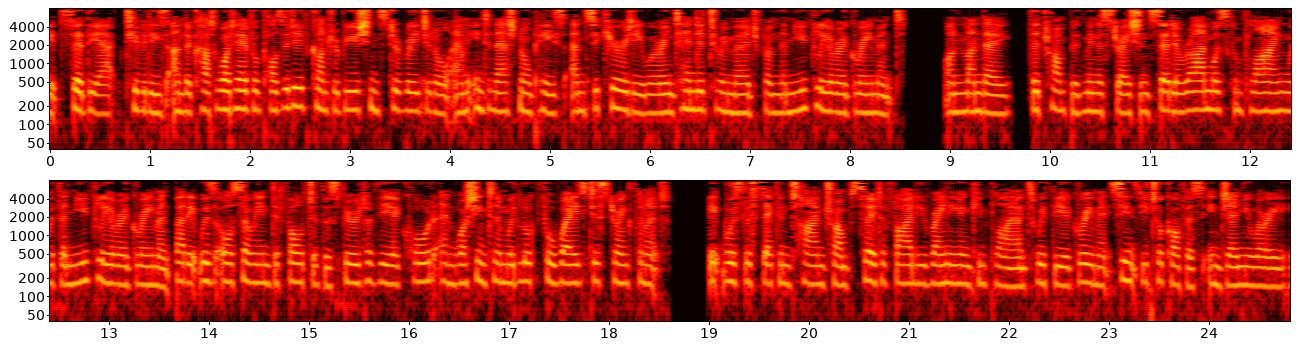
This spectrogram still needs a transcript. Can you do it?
It said the activities undercut whatever positive contributions to regional and international peace and security were intended to emerge from the nuclear agreement. On Monday, the Trump administration said Iran was complying with the nuclear agreement but it was also in default of the spirit of the accord and Washington would look for ways to strengthen it. It was the second time Trump certified Iranian compliance with the agreement since he took office in January,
